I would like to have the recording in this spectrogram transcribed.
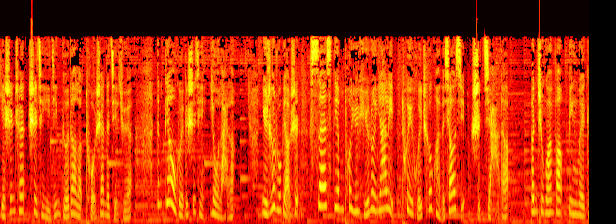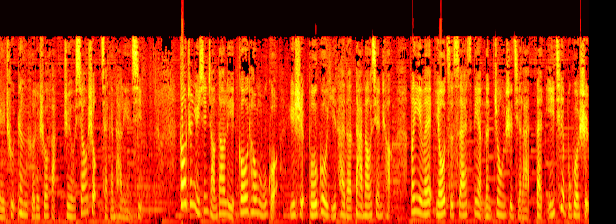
也声称事情已经得到了妥善的解决。但吊诡的事情又来了，女车主表示，4S 店迫于舆论压力退回车款的消息是假的。奔驰官方并未给出任何的说法，只有销售在跟他联系。高知女性讲道理，沟通无果，于是不顾仪态的大闹现场。本以为由此 4S 店能重视起来，但一切不过是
